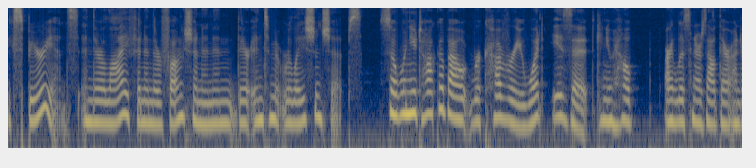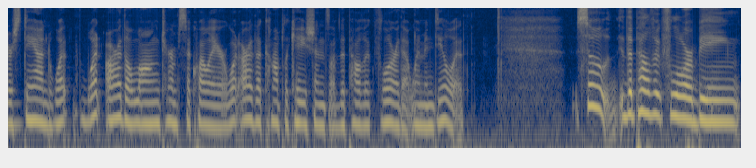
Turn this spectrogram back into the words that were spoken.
experience in their life and in their function and in their intimate relationships. So, when you talk about recovery, what is it? Can you help our listeners out there understand what what are the long term sequelae or what are the complications of the pelvic floor that women deal with? So, the pelvic floor being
